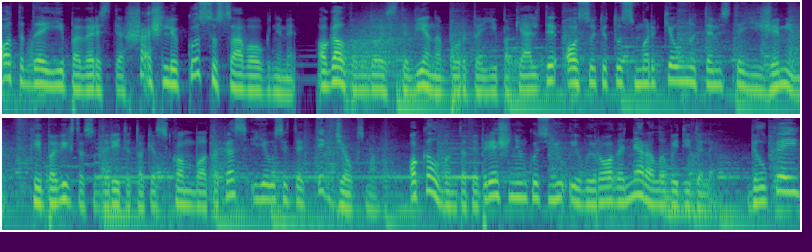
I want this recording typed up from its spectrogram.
o tada jį paversite šašliku su savo ugnimi. O gal panaudosite vieną burtą jį pakelti, o su kitu smarkiau nutemsite jį žemyn. Kai pavyksta sudaryti tokias kombo atakas, jausite tik džiaugsmą. O kalbant apie priešininkus, jų įvairovė nėra labai didelė. Vilkai,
